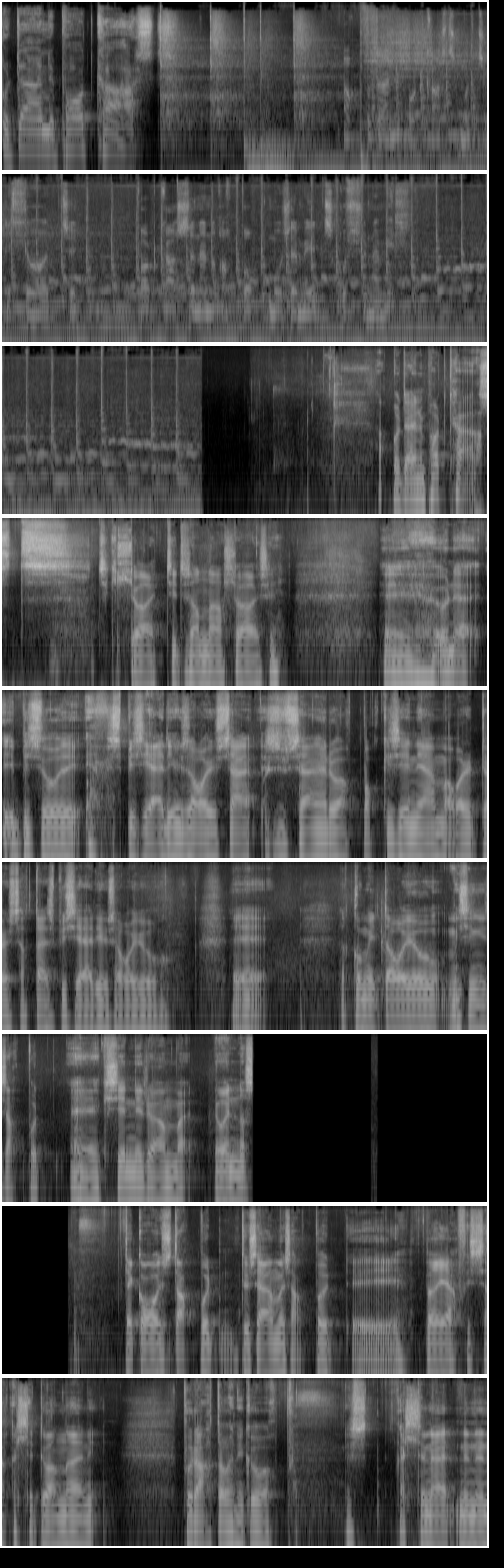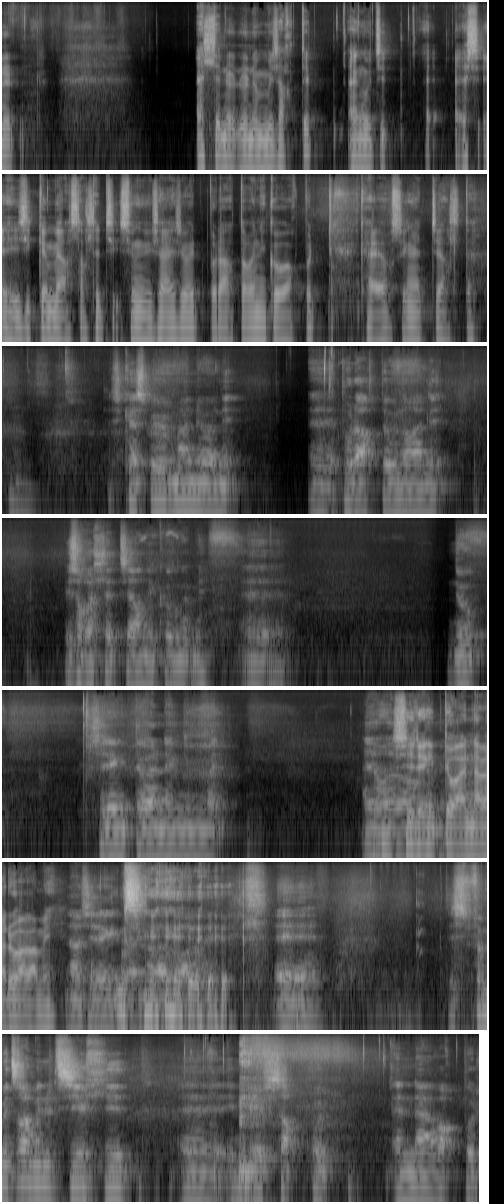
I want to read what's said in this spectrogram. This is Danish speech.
Aqudani podcast. аққутаани подкаст мутсикиллуаратси подкастсананеқарпоқ мусамиит қуссунамилла Aqudani podcast tikilluarit titisarnaarluarisi э уна эпизоди специалиусориусса сусааналуарпоқ кисиниаама орулуттуассартаа специалиусориу э эққумитториу мисигисарпут э кисианнилуаама нуаннер такористарпут тусаамасарпут э периарфиссақаллатуарнерани пулаарториникуарпут тус қаллуна нунанут аллану нунаммисартут ангутит исиккамиарсарлут сунгисаасуат пулаарториникуарпут каайорсигаатсиарта Siis Kasper Manuani pulaartuunerani visoqallatiarnikuungami nu silingtuannangimmat ajorua силангиттуааннагалуарами no silingtuannaqarami э This 35 minut siulliit э иммиуссарпут аннааварпут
